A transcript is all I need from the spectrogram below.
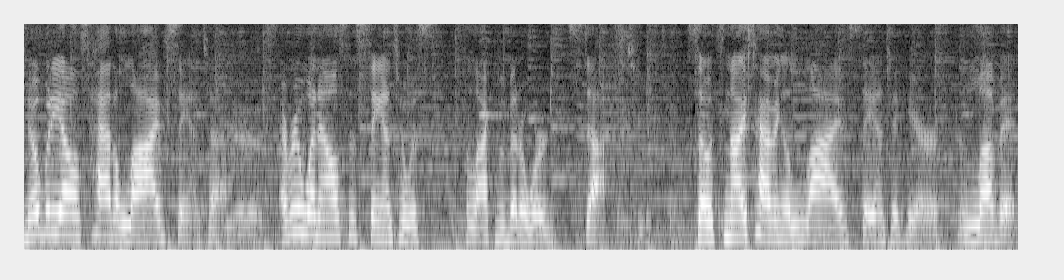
nobody else had a live Santa. Yes. Everyone else's Santa was, for lack of a better word, stuffed. So it's nice having a live Santa here. Love it.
